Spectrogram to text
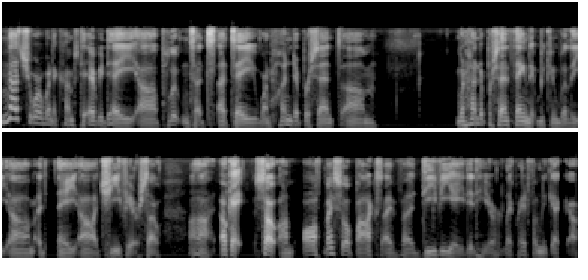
I'm not sure when it comes to everyday uh, pollutants. I'd, I'd say 100% um, 100% thing that we can really um, a, a, uh, achieve here. So, uh, okay, so I'm off my soapbox. I've uh, deviated here, like right from the get-go.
